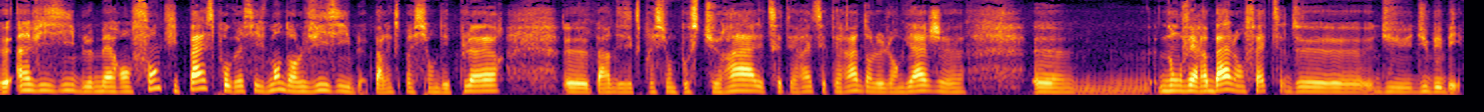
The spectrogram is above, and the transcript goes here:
euh, invisible mère-enfant qui passe progressivement dans le visible, par l'expression des pleurs, euh, par des expressions posturales, etc., etc., dans le langage non verbal en fait de, du, du bébé.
